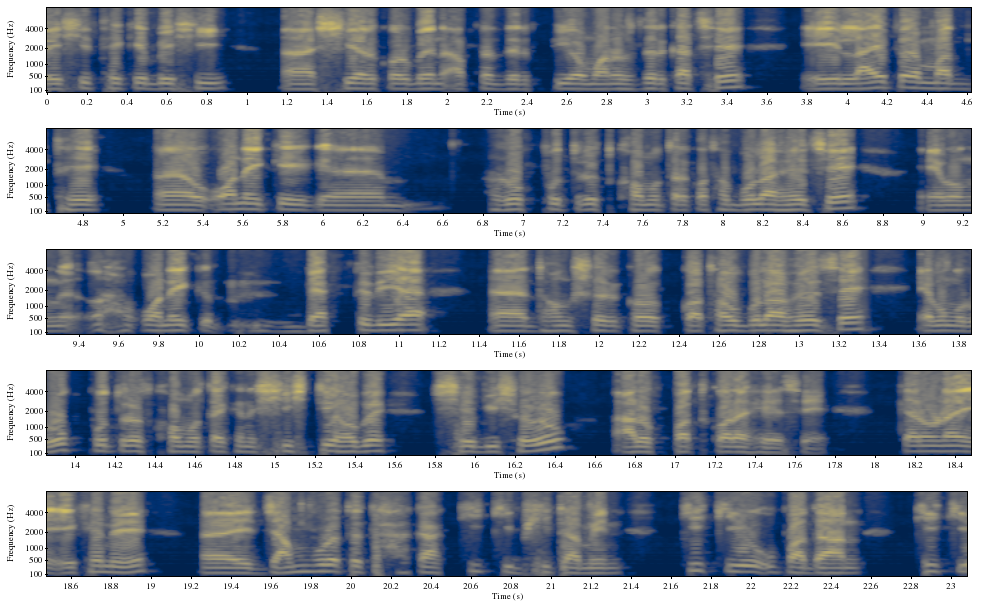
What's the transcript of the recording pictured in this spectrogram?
বেশি থেকে বেশি শেয়ার করবেন আপনাদের প্রিয় মানুষদের কাছে। এই লাইভের মধ্যে অনেকে রোগ প্রতিরোধ ক্ষমতার কথা বলা হয়েছে এবং অনেক ব্যাকটেরিয়া ধ্বংসের কথাও বলা হয়েছে এবং রোগ প্রতিরোধ ক্ষমতা এখানে সৃষ্টি হবে সে বিষয়েও আলোকপাত করা হয়েছে। কেননা এখানে জাম্বুরাতে থাকা কি কি ভিটামিন, কি কি উপাদান, কি কি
